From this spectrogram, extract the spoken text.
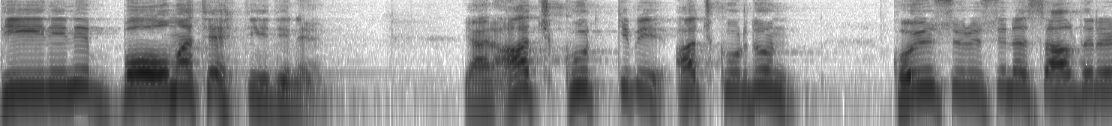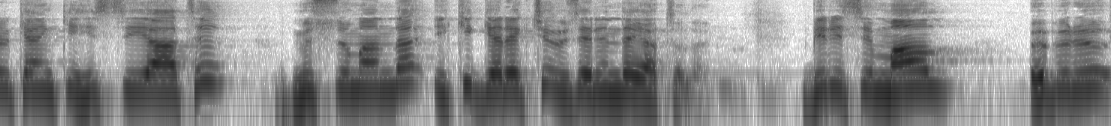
dinini boğma tehdidini. Yani aç kurt gibi aç kurdun koyun sürüsüne saldırırken ki hissiyatı Müslümanda iki gerekçe üzerinde yatılı. Birisi mal, öbürü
